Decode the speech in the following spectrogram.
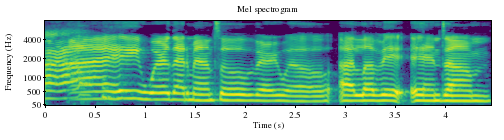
I wear that mantle very well. I love it. And um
